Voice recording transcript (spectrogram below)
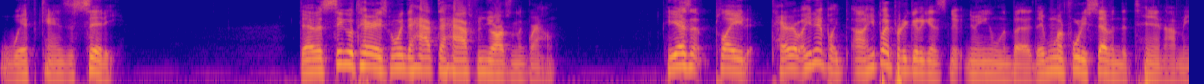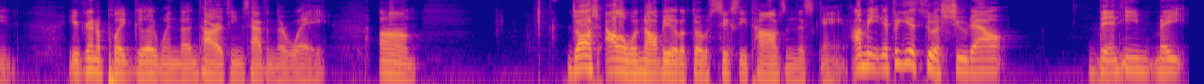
with Kansas City. Devin Singletary is going to have to have some yards on the ground. He hasn't played terrible. He didn't play. Uh, he played pretty good against New England, but they won forty-seven to ten. I mean, you're going to play good when the entire team's having their way. Um, Josh Allen will not be able to throw 60 times in this game. I mean, if it gets to a shootout, then he may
